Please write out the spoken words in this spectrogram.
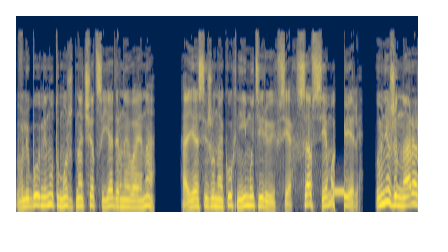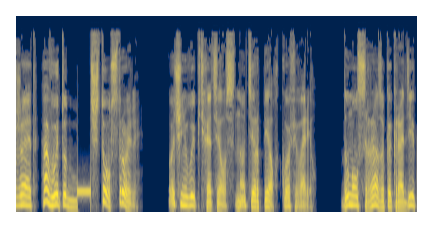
в любую минуту может начаться ядерная война, а я сижу на кухне и матерю их всех. Совсем охуели. У меня жена рожает, а вы тут, что устроили? Очень выпить хотелось, но терпел, кофе варил. Думал, сразу как родит,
